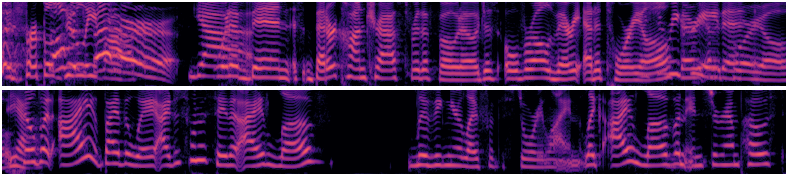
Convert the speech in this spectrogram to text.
the purple So much Julie box. better. Yeah. Would have been better contrast for the photo, just overall very We should editorial. recreate Very it. editorial. Yeah. No, but I, by the way, I just want to say that I love living your life for the storyline. Like I love an Instagram post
